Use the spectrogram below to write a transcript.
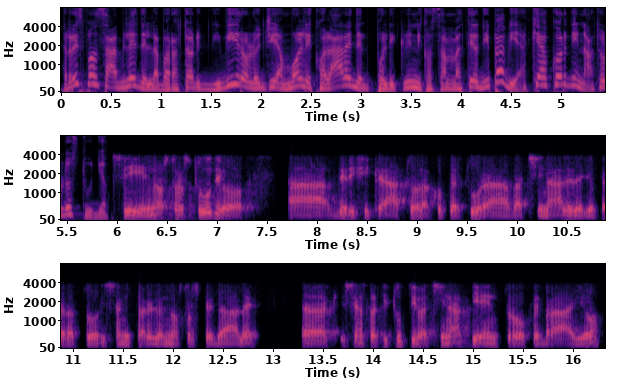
responsabile del laboratorio di di virologia molecolare del Policlinico San Matteo di Pavia che ha coordinato lo studio. Sì, il nostro studio ha verificato la copertura vaccinale degli operatori sanitari del nostro ospedale, eh, siamo stati tutti vaccinati entro febbraio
